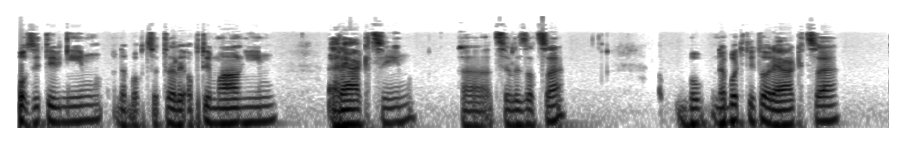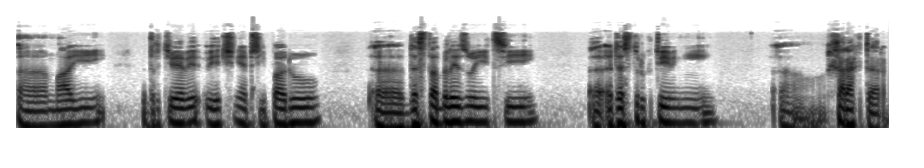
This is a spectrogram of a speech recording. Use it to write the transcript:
pozitivním, nebo chcete-li optimálním reakcím civilizace, neboť tyto reakce eh, mají v většině případů eh, destabilizující, eh, destruktivní charakter.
